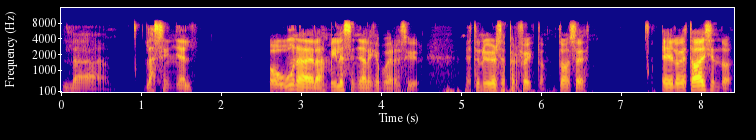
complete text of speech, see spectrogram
la, señal. O una de las miles señales que puedes recibir. Este universo es perfecto. Entonces, eh, lo que estaba diciendo,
